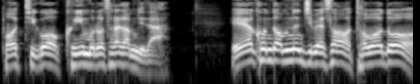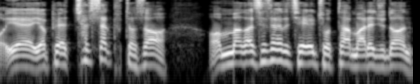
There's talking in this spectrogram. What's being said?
버티고 그 힘으로 살아갑니다. 에어컨도 없는 집에서 더워도 예, 옆에 찰싹 붙어서 엄마가 세상에서 제일 좋다 말해주던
